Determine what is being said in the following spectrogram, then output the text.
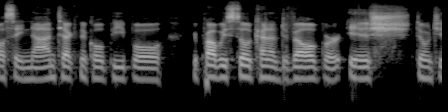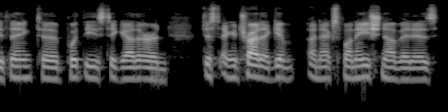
I'll say non-technical people. You're probably still kind of developer-ish don't you think to put these together? And just I can try to give an explanation of it is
